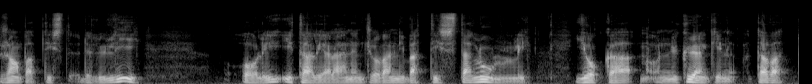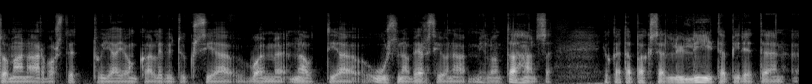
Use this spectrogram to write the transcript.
Jean-Baptiste de Lully oli italialainen Giovanni Battista Lulli – joka on nykyäänkin tavattoman arvostettu ja jonka levytyksiä voimme nauttia uusina versioina milloin tahansa. Joka tapauksessa Lyliitä pidetään äh,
